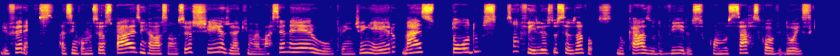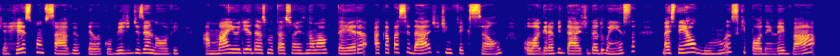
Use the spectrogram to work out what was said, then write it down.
diferentes. Assim como seus pais em relação aos seus tios, já que um é marceneiro, o outro é engenheiro, mas todos são filhos dos seus avós. No caso do vírus, como o SARS-CoV-2, que é responsável pela Covid-19, a maioria das mutações não altera a capacidade de infecção ou a gravidade da doença, mas tem algumas que podem levar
